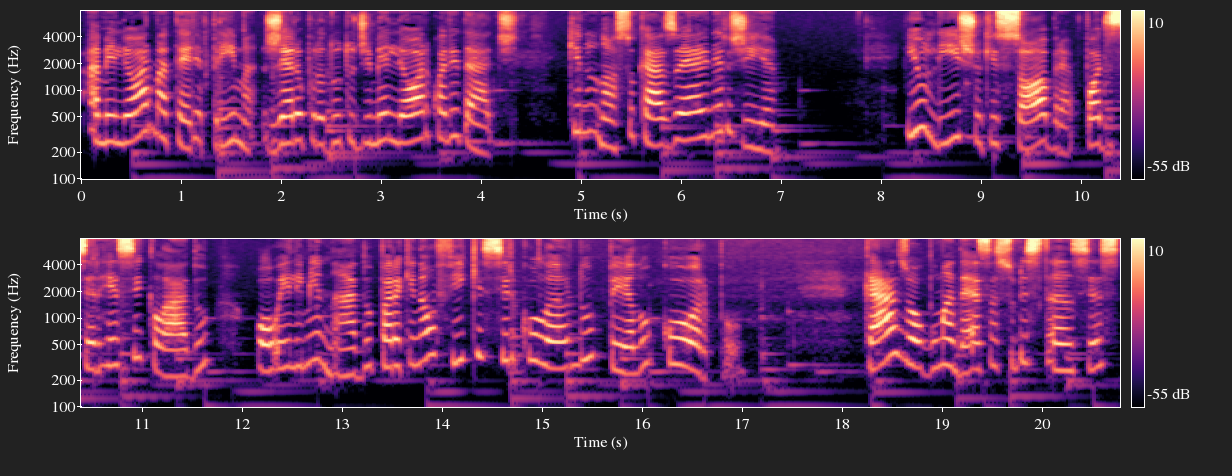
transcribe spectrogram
A melhor matéria-prima gera o produto de melhor qualidade, que no nosso caso é a energia. E o lixo que sobra pode ser reciclado ou eliminado para que não fique circulando pelo corpo. Caso alguma dessas substâncias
